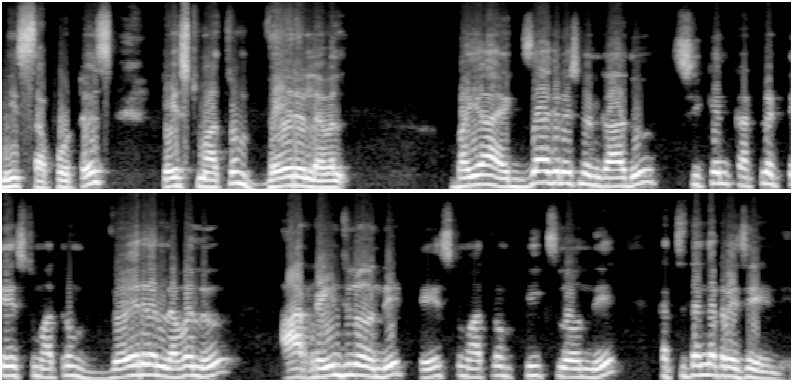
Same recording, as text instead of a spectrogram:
ప్లీజ్ సపోర్టర్స్ టేస్ట్ మాత్రం వేరే లెవెల్ భయ్యా ఎగ్జాగరేషన్ అని కాదు. చికెన్ కట్లెట్ టేస్ట్ మాత్రం వేరే లెవెల్ ఆ రేంజ్లో ఉంది. టేస్ట్ మాత్రం పీక్స్లో ఉంది. ఖచ్చితంగా ట్రై చేయండి.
